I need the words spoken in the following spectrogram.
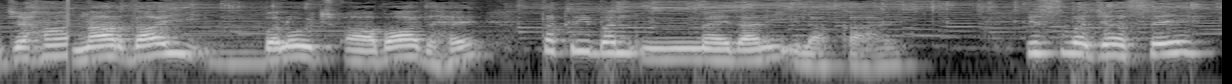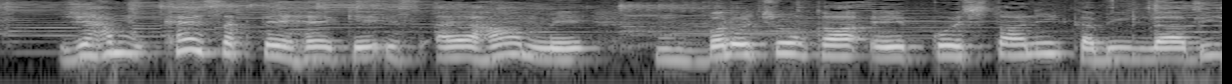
जहाँ नारदाई बलोच आबाद है, तकरीबन मैदानी इलाका है। इस वजह से ये हम कह सकते हैं कि इस अहम में बलोचों का एक कोस्तानी कबीला भी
